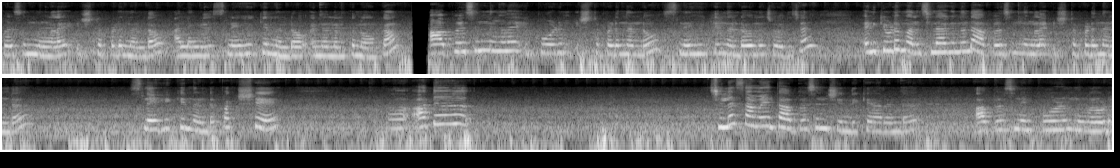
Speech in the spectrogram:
പേഴ്സൺ നിങ്ങളെ ഇഷ്ടപ്പെടുന്നുണ്ടോ അല്ലെങ്കിൽ സ്നേഹിക്കുന്നുണ്ടോ എന്ന് നമുക്ക് നോക്കാം. ആ പേഴ്സൺ നിങ്ങളെ ഇപ്പോഴും ഇഷ്ടപ്പെടുന്നുണ്ടോ സ്നേഹിക്കുന്നുണ്ടോ എന്ന് ചോദിച്ചാൽ എനിക്കിവിടെ മനസ്സിലാകുന്നത് ആ പേഴ്സൺ നിങ്ങളെ ഇഷ്ടപ്പെടുന്നുണ്ട് സ്നേഹിക്കുന്നുണ്ട്. പക്ഷേ അത് ചില സമയത്ത് ആ പേഴ്സൺ ചിന്തിക്കാറുണ്ട് ആ പേഴ്സൺ എപ്പോഴും നിങ്ങളോട്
